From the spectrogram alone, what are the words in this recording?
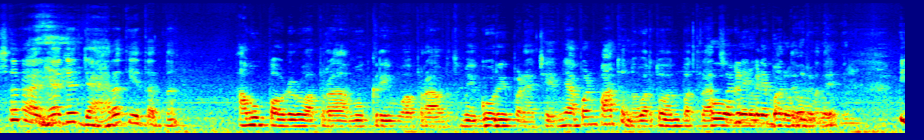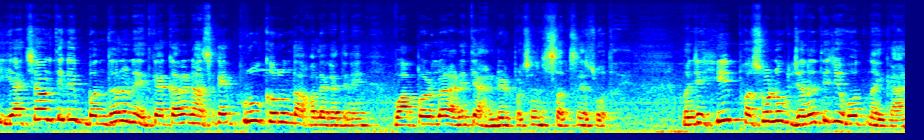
सर ह्या ज्या जाहिरात येतात ना अमुक पावडर वापरा अमुक क्रीम वापरा तुम्ही गोरेपणाचे म्हणजे आपण पाहतो ना वर्तमानपत्रात हो, सगळीकडे माध्यमांमध्ये. याच्यावरती काही बंधनं नाहीत का? कारण असं काही प्रूव्ह करून दाखवलं का त्याने वापरलं आणि ते हंड्रेड पर्सेंट सक्सेस होत आहे. म्हणजे ही फसवणूक जनतेची होत नाही का?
